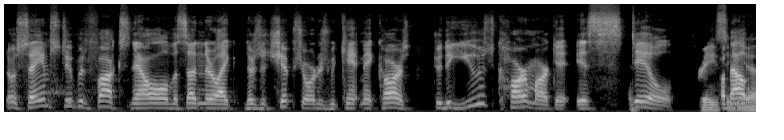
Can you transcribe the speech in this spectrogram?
Those same stupid fucks. Now all of a sudden they're like, there's a chip shortage. We can't make cars. Dude, the used car market is still crazy? About- yeah.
